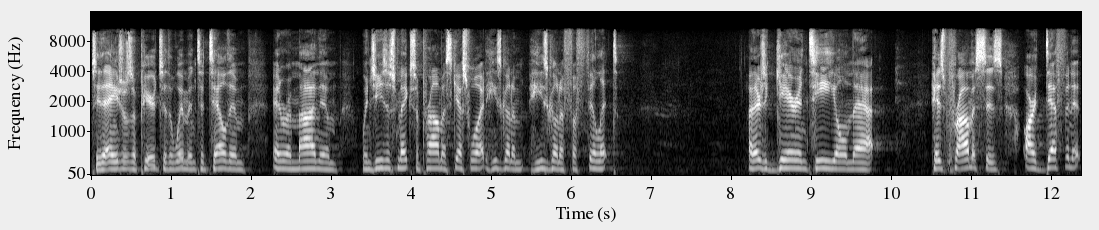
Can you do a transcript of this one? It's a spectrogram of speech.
See, the angels appeared to the women to tell them and remind them when Jesus makes a promise, guess what? He's going he's to fulfill it. There's a guarantee on that. His promises are definite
